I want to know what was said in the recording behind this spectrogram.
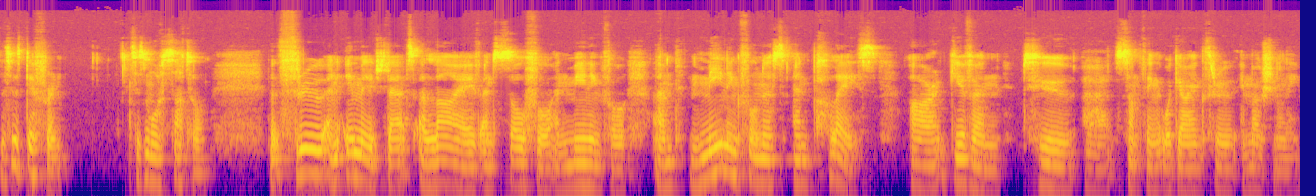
This is different. This is more subtle that through an image that's alive and soulful and meaningful, um, meaningfulness and place are given to uh, something that we're going through emotionally.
